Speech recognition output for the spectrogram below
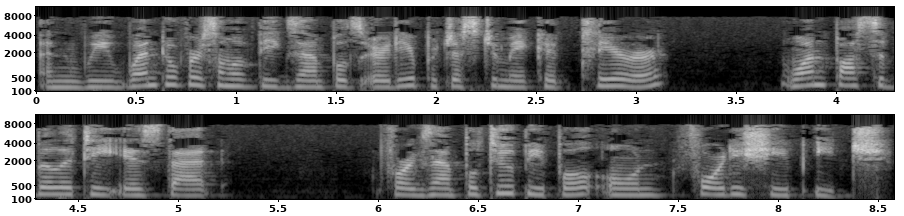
and we went over some of the examples earlier, but just to make it clearer, one possibility is that, for example, two people own 40 sheep each.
